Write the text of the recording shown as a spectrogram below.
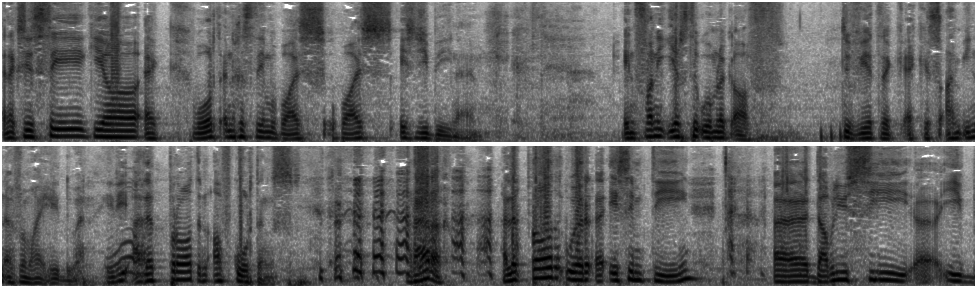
En ek sê sê ek ja, ek word ingestem op baie op baie SGB nou. En van die eerste oomblik af toe weet ek ek is I'm in over my head doen. Hierdie Wow. hulle praat in afkortings. Regtig. Hulle praat oor 'n SMT, 'n WCEB,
